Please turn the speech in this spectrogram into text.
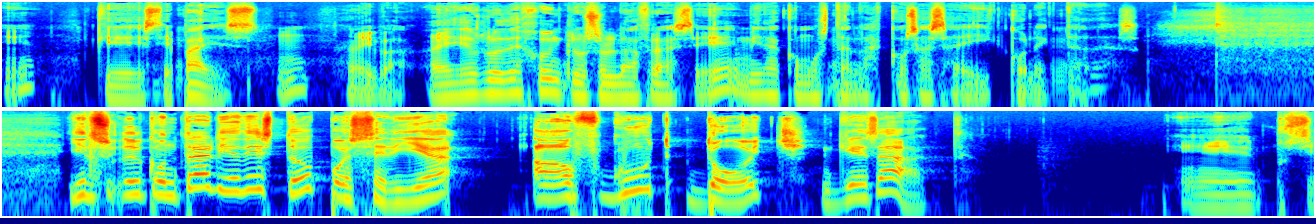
¿eh? Que sepáis. Ahí va. Ahí os lo dejo incluso en la frase, ¿eh? Mira cómo están las cosas ahí conectadas. Y el, contrario de esto, pues sería auf gut Deutsch gesagt. Eh, pues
